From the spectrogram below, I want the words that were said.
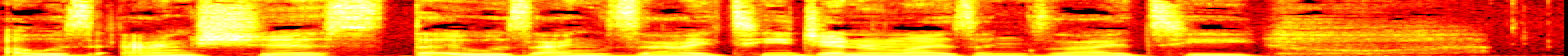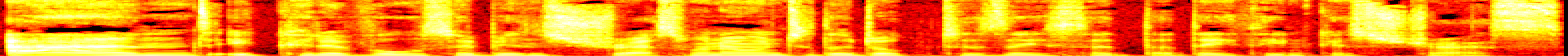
I was anxious, that it was anxiety, generalized anxiety, and it could have also been stress. When I went to the doctors, they said that they think it's stress.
